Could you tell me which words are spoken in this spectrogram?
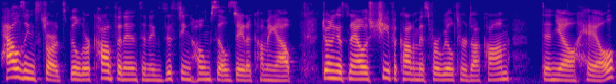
housing starts, builder confidence, and existing home sales data coming out. Joining us now is chief economist for Realtor.com, Danielle Hale.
